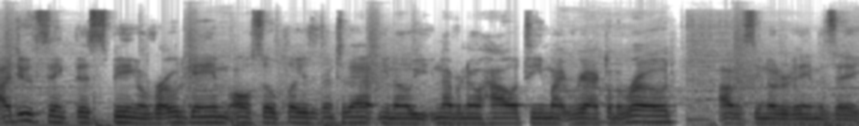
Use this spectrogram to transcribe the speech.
I do think this being a road game also plays into that. You know, you never know how a team might react on the road. Obviously, Notre Dame is a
